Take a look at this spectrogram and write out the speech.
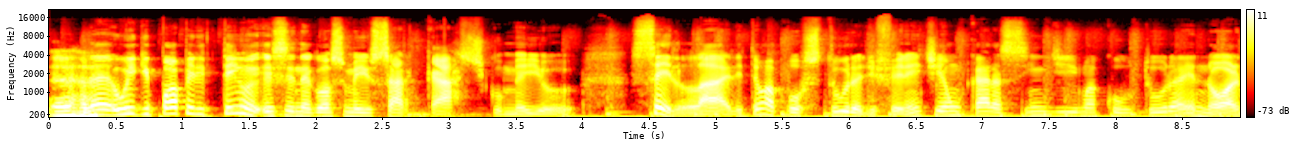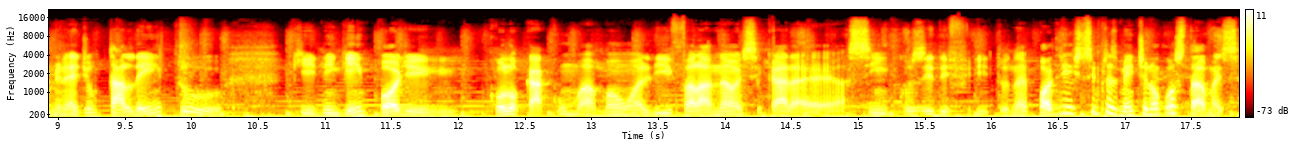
Aham. né? O Iggy Pop ele tem esse negócio meio sarcástico, meio. sei lá, ele tem uma postura diferente e é um cara assim de uma cultura enorme, né? De um talento que ninguém pode colocar com uma mão ali e falar, não, esse cara é assim, cozido e frito, né? Pode simplesmente não gostar, mas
